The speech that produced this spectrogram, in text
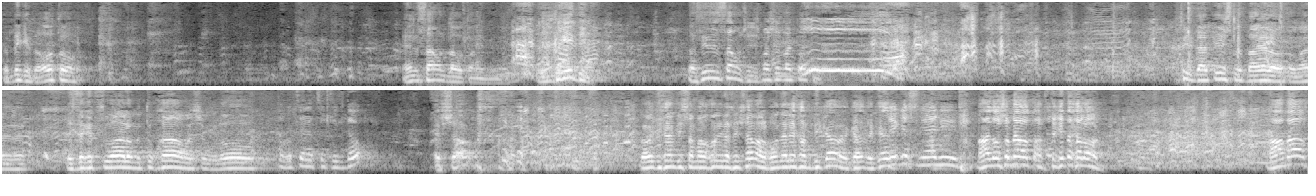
תדליק את האוטו. אין סאונד לאוטו, אני מבין. היברידי. תעשי איזה סאונד, שנשמע שהדלקת אותו. לדעתי יש לו בעיה לאוטו, מה זה? איזה רצועה לא מתוחה או משהו, לא... אתה רוצה לצאת לבדוק? אפשר? לא תכננתי שהמערכון ילך לשם, אבל בואו נלך לבדיקה, וכן. רגע, שנייה, אני... מה, לא שומע אותך, תפתחי את החלון. מה אמרת?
